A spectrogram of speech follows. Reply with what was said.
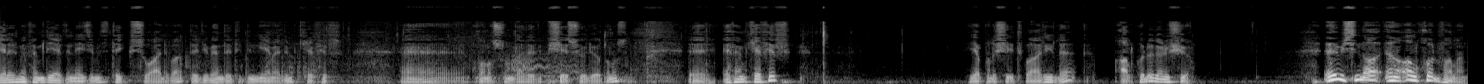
gelelim efendim diğer dinleyicimizin tek bir suali var. Dedi ben dedi dinleyemedim. Kefir e, konusunda dedi bir şey söylüyordunuz. E, efendim kefir yapılışı itibariyle alkole dönüşüyor. Ev içinde e, alkol falan.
